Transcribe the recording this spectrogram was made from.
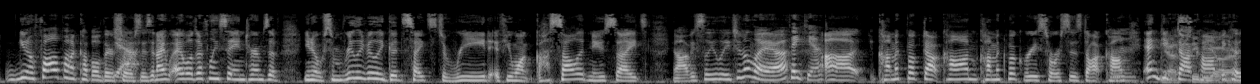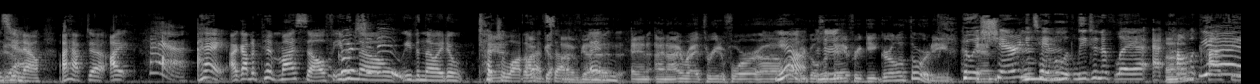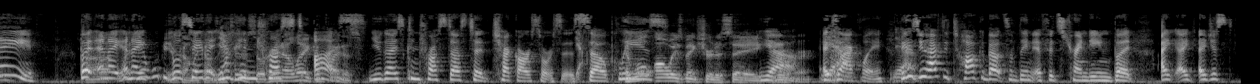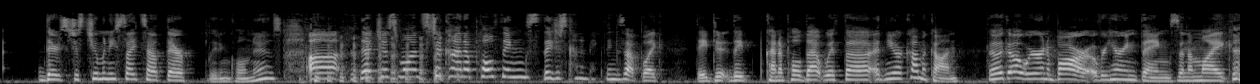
You know, follow up on a couple of their Yeah. sources, and I, I will definitely say in terms of you know some really really good sites to read if you want solid news sites. You know, obviously, Legion of Leia, Thank you. Uh, comicbook.com, comicbookresources.com, and Yeah, geek.com CBR, because you know I have to I Yeah. hey I got to pimp myself even though even though I don't touch a lot of I've that got, stuff. I've got and, a, and and I write three to four uh, Yeah. articles a day for Geek Girl Authority, Mm-hmm. Who is And- sharing a table with Legion of Leia at Comikaze? yay! But and I and yeah, I we'll be at will say that Comikaze you too, can so if you're in trust LA, us. find us. You guys can trust us to check our sources. So And please, we'll always make sure to say yeah, rumor. exactly. Yeah. Because you have to talk about something if it's trending. But I, I, I just there's just too many sites out there, bleeding cool news, uh, that just wants to kind of pull things. They just kind of make things up. Like they did, they kind of pulled that with uh, at New York Comic Con. They're like, oh, we were in a bar overhearing things, and I'm like.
